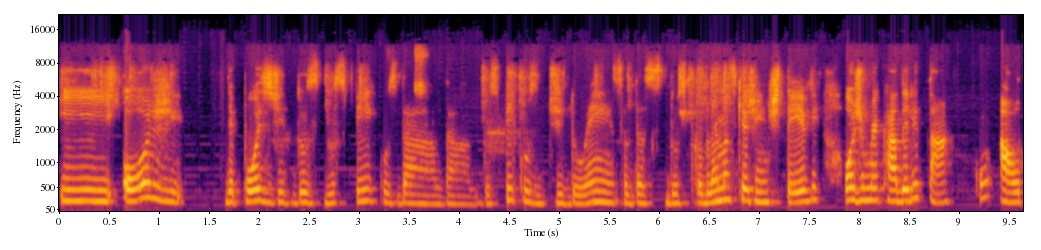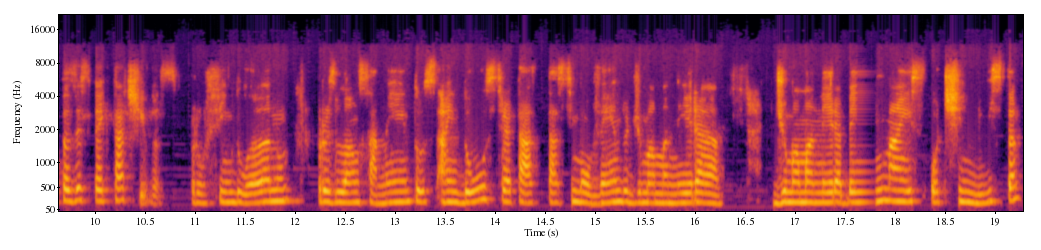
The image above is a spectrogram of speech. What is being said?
E hoje depois de, dos, dos picos da, da, dos picos de doença, das, dos problemas que a gente teve, hoje o mercado ele está com altas expectativas para o fim do ano, para os lançamentos. A indústria está tá se movendo de uma maneira de uma maneira bem mais otimista.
